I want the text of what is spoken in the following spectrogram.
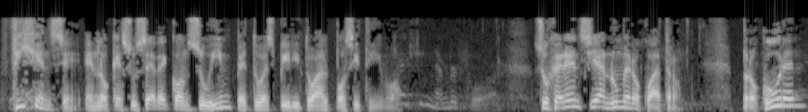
fíjense en lo que sucede con su ímpetu espiritual positivo. Sugerencia número cuatro. Procuren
